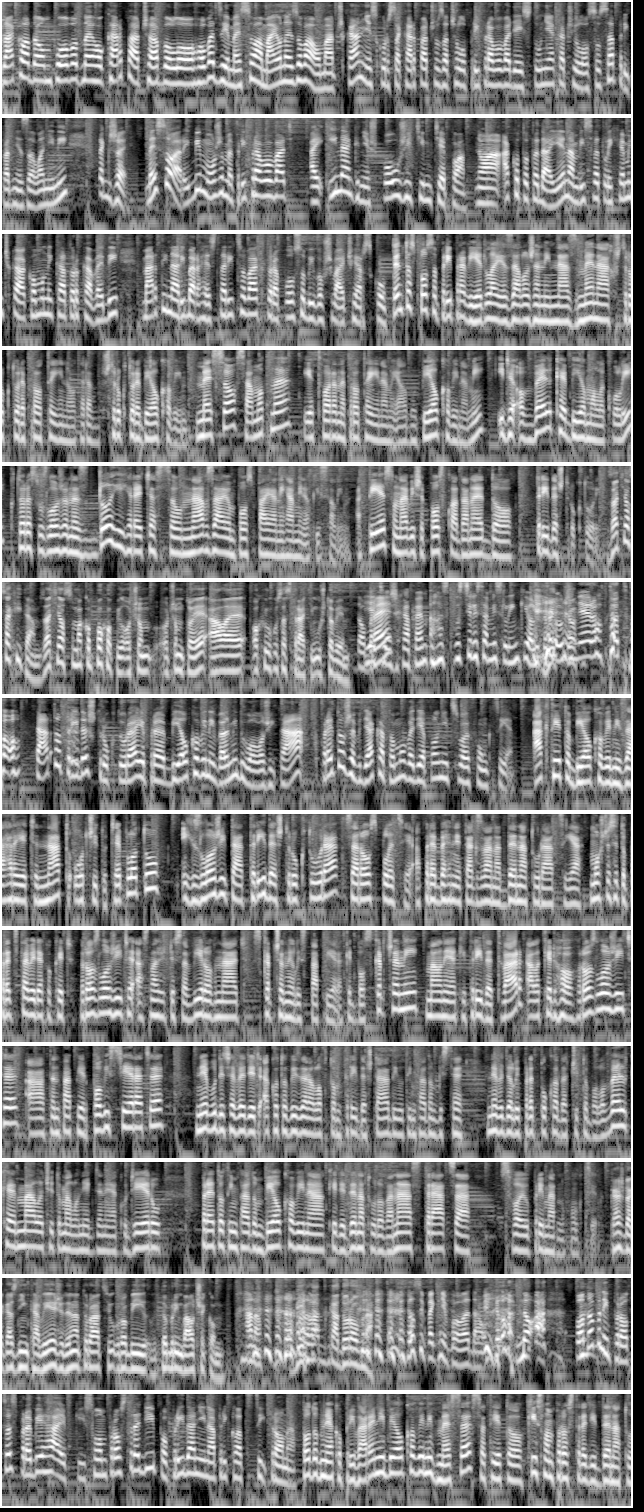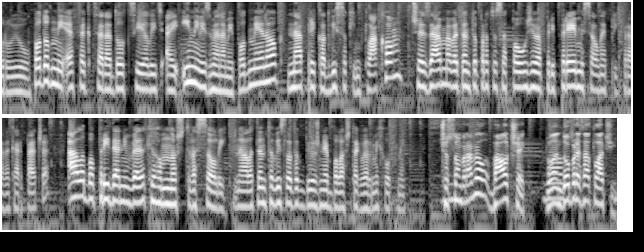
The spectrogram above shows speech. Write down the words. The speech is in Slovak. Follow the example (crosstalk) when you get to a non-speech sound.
Základom pôvodného karpáča bolo hovedzie meso a majonézová omáčka. Neskôr sa karpáčo začalo pripravovať aj z tuniaka či lososa, prípadne zeleniny. Takže meso a ryby môžeme pripravovať aj inak než použitím tepla. No a ako to teda je, nám vysvetlí chemička a komunikátorka vedy Martina Rybar-Hestaricová, ktorá pôsobí vo Švajčiarsku. Tento spôsob prípravy jedla je založený na zmenách v štruktúre proteínov, teda v štruktúre bielkovín. Meso samotné je tvorené proteínami alebo bielkovinami. Ide o veľké biomolekuly, ktoré sú zložené z dlhých reťazcov navzájom pospájaných aminokyselín. A tie sú navyše poskladané do 3D štruktúry. Zatiaľ sa chytám. Zatiaľ som ako pochopil, o čom, o čom to je, ale o chvíľku sa stratím, už to viem. Dobre? Ja tiež chápem, ale spustili sa mi slinky, ale toto už (laughs) nerob toto. Táto 3D štruktúra je pre bielkoviny veľmi dôležitá, pretože vďaka tomu vedia plniť svoje funkcie. Ak tieto bielkoviny zahrejete nad určitú teplotu, ich zložitá 3D štruktúra sa rozpletie a prebehne tzv. denaturácia. Môžete si to predstaviť ako keď rozložíte a snažíte sa vyrovnať skrčený list papiera. Keď bol skrčený, mal nejaký 3D tvar, ale keď ho rozložíte a ten papier povystierate, nebudete vedieť, ako to vyzeralo v tom 3D štádiu, tým pádom by ste nevedeli predpokladať, či to bolo veľké, malé, či to malo niekde nejakú dieru. Preto tým pádom bielkovina, keď je denaturovaná, stráca svoju primárnu funkciu. Každá gazdinka vie, že denaturáciu urobí dobrým valčekom. Áno, Vyhľadka do rovna. (laughs) to si pekne povedal. No a podobný proces prebieha aj v kyslom prostredí po pridaní napríklad citróna. Podobne ako pri varení bielkoviny v mese sa tieto v kyslom prostredí denaturujú. Podobný efekt sa dá docieliť aj inými zmenami podmienok, napríklad vysokým tlakom, čo je zaujímavé, tento proces sa používa pri priemyselnej príprave karpáča, alebo pridaním veľkého množstva soli. No ale tento výsledok by už nebol až tak veľmi chutný. Čo som vravel? Valček. Len dobre zatlačiť.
